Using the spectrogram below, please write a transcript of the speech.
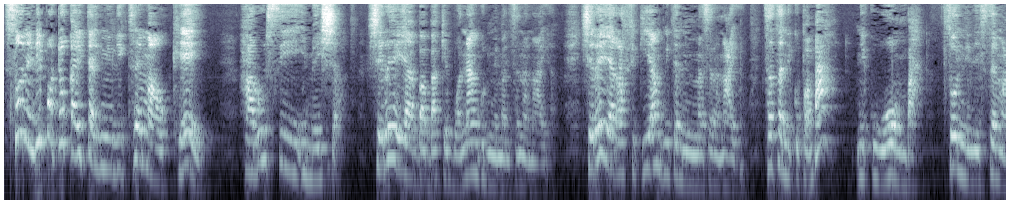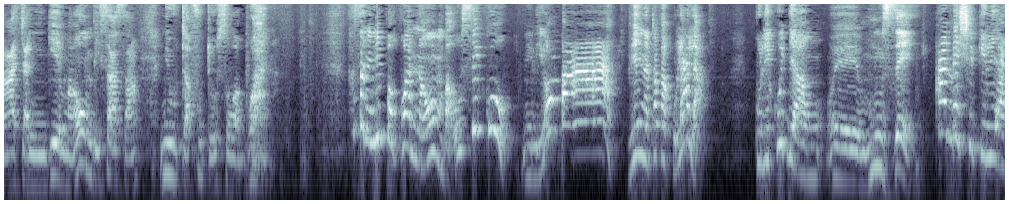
so nilipotoka italy nilisema okay harusi imeisha. Sherehe ya babake bwanangu nimemalizana nayo. Sherehe ya rafiki yangu italy nimemalizana nayo. Sasa nikupamba ni kuomba so nilisema acha niingie maombi sasa ni utafute uso wa bwana. Sasa nilipokuwa naomba usiku niliomba. Vile nataka kulala kulikuja e, mzee. Ameshikilia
